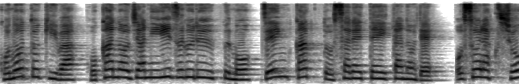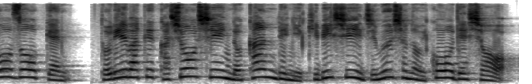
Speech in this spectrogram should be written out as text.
この時は他のジャニーズグループも全カットされていたので、おそらく肖像権、とりわけ歌唱シーンの管理に厳しい事務所の意向でしょ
